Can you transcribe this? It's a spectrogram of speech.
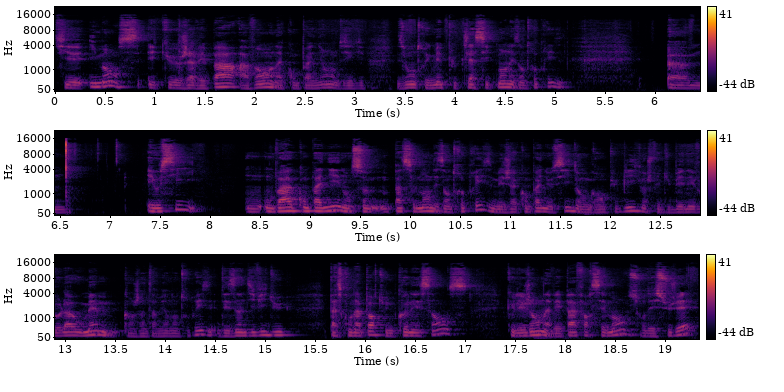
qui est immense et que j'avais pas avant en accompagnant, disons entre guillemets, plus classiquement les entreprises. Euh, et aussi, on, va accompagner non pas seulement des entreprises, mais j'accompagne aussi dans le grand public quand je fais du bénévolat ou même quand j'interviens en entreprise, des individus parce qu'on apporte une connaissance que les gens n'avaient pas forcément sur des sujets,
